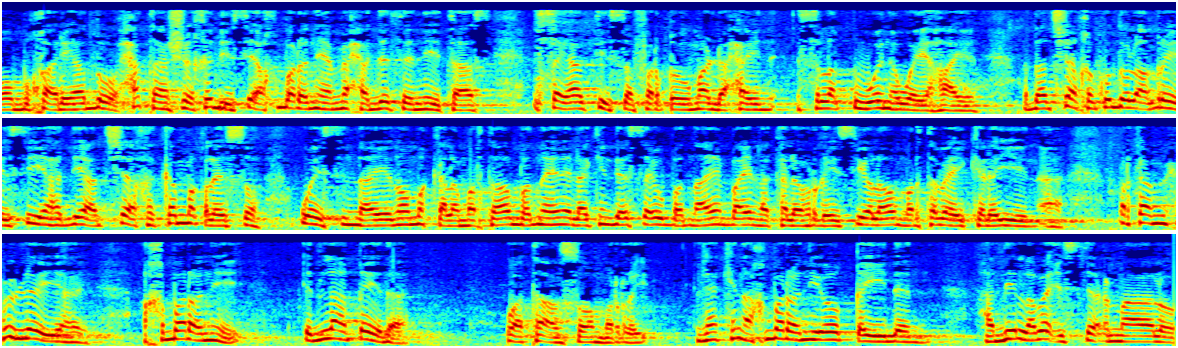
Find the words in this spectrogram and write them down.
oo bukhaari hadduu xataa sheekhadiisii akhbaranii ama xadaanii taas isaga agtiisa farqi uma dhaxayn isla quwana way ahaayeen. Haddaad sheekha ku dul aqriyaysa iyo haddii aad sheekha ka maqlayso way sinaayeen oo ma kala martabo badnayn laakiin dee say u badnaayeen baa in la kala horreysiyo laba martabo ay kala yihiin. Ah marka muxuu leeyahay akhbaranii idlaaqeeda waa ta aan soo maray laakiin akhbaranii oo qaydan haddii laba isticmaalo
